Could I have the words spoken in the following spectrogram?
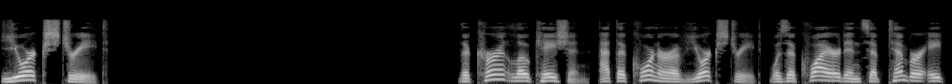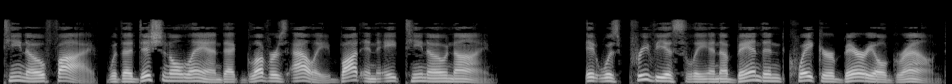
York Street The current location, at the corner of York Street, was acquired in September 1805, with additional land at Glover's Alley bought in 1809. It was previously an abandoned Quaker burial ground.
